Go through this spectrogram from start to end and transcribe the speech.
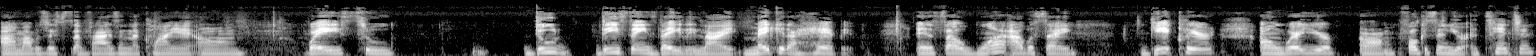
Um, I was just advising the client um ways to do these things daily, like make it a habit. And so one I would say get clear on where you're um focusing your attention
